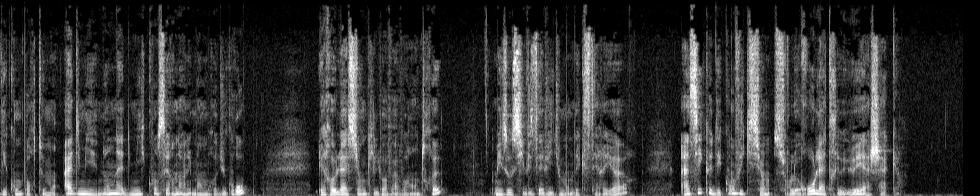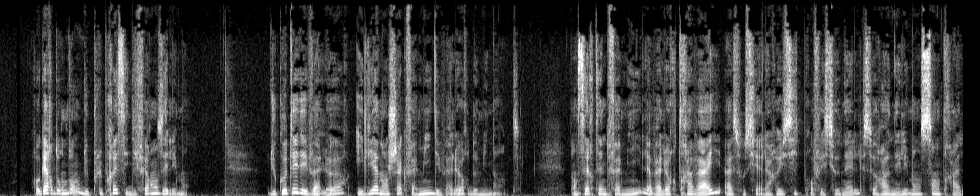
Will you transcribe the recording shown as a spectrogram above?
des comportements admis et non admis concernant les membres du groupe, les relations qu'ils doivent avoir entre eux, mais aussi vis-à-vis du monde extérieur, ainsi que des convictions sur le rôle attribué à chacun. Regardons donc de plus près ces différents éléments. Du côté des valeurs, il y a dans chaque famille des valeurs dominantes. Dans certaines familles, la valeur travail, associée à la réussite professionnelle, sera un élément central,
